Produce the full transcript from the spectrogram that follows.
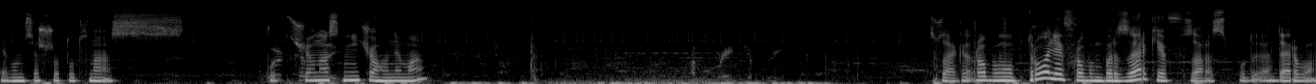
Дивимося, що тут в нас. Тут ще в нас нічого нема. Так, робимо тролів, робимо берзерків. Зараз буде дерево.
